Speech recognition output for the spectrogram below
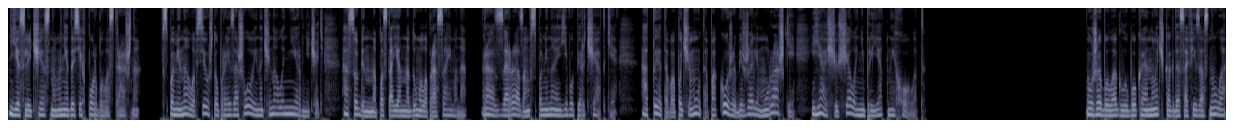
Если честно, мне до сих пор было страшно. Вспоминала все, что произошло, и начинала нервничать. Особенно постоянно думала про Саймона, раз за разом вспоминая его перчатки. От этого почему-то по коже бежали мурашки, и я ощущала неприятный холод. Уже была глубокая ночь, когда Софи заснула,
